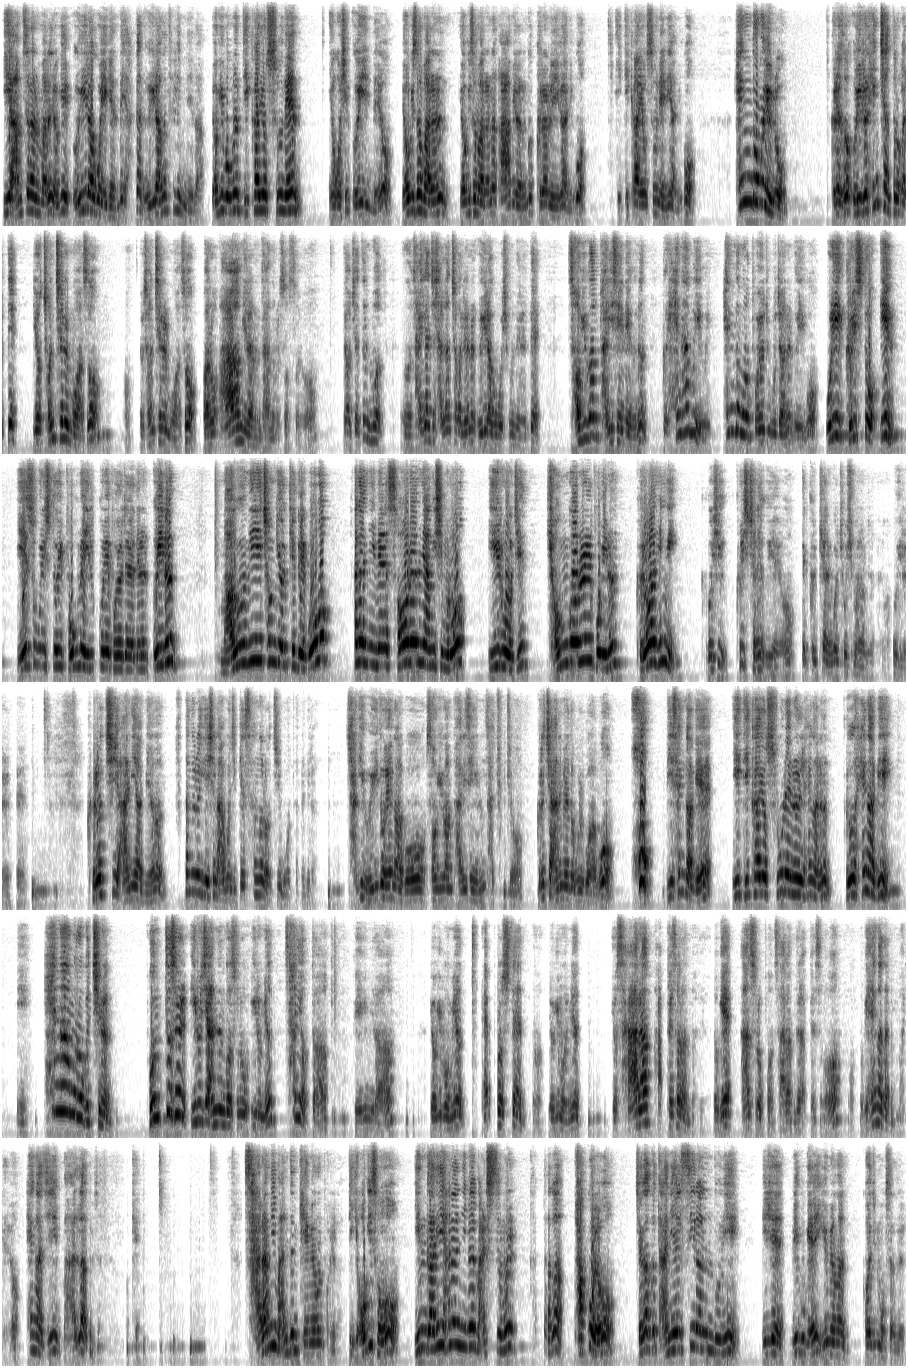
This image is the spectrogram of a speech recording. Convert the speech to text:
이 암스라는 말은 여기 의라고 얘기했는데 약간 의랑은 틀립니다. 여기 보면 디카이오 수넨 이것이 의인데요. 여기서 말하는 여기서 말하는 암이라는 건 그런 의가 아니고 이 디카이오 수넨이 아니고 행동의 의로움. 그래서 의를 행치 않도록 할 때 이 전체를 모아서 어, 요 전체를 모아서 바로 암이라는 단어를 썼어요. 근데 어쨌든 뭐 어, 자기가 이제 잘난 척하려는 의라고 보시면 되는데 서기관 바리새인의 의는 그 행함의 의, 행동으로 보여주고자 하는 의고 우리 그리스도인 예수 그리스도의 복음의 일꾼에 보여져야 되는 의는 마음이 청결케 되고 하나님의 선한 양심으로 이루어진 경건을 보이는 그러한 행위 그것이 크리스천의 의예요. 근데 그렇게 하는 걸 조심하라고 하잖아요. 의를. 네. 그렇지 아니하면 하늘에 계신 아버지께 상을 얻지 못하느니라. 자기 의도 행하고 서기관 바리새인은 다 죽죠. 그렇지 않음에도 불구하고 혹 네 생각에 이 디카요 순행을 행하는 그 행함이 이 행함으로 그치는 본 뜻을 이루지 않는 것으로 이루면 상이 없다. 그 얘기입니다. 여기 보면 에프로스텐 어, 여기 보면 요 사람 앞에서란 말이에요. 여기에 안스로폰 사람들 앞에서 어, 여기 행하다는 말이에요. 행하지 말라 그러잖아요. 오케이. 사람이 만든 계명은 버려라. 여기서 인간이 하나님의 말씀을 갖다가 바꿔요. 제가 그 다니엘 C라는 분이 이제 미국의 유명한 거짓 목사들을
